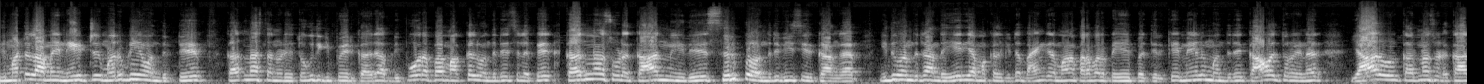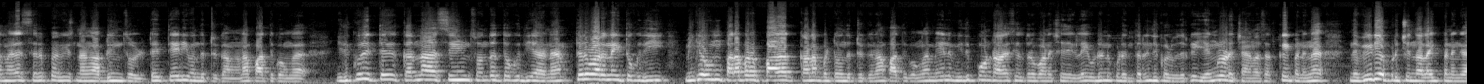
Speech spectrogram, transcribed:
இது மட்டும் இல்லாமல் நேற்று மறுபடியும் வந்துட்டு கருணாஸ் தன்னுடைய தொகுதிக்கு போயிருக்காரு. அப்படி போறப்ப மக்கள் வந்துட்டு சில பேர் கருணாஸோட கார் மீது செருப்பை வந்துட்டு வீசியிருக்காங்க. இது வந்துட்டு அந்த ஏரியா மக்கள் கிட்ட பயங்கரமான பரபரப்பை ஏற்படுத்தியிருக்கு. மேலும் வந்துட்டு காவல்துறையினர் யார் ஒரு கருணாஸோட கார் மேல செருப்பை வீசினாங்க அப்படின்னு சொல்லிட்டு தேடி வந்துட்டு இருக்காங்கன்னா பாத்துக்கோங்க இது குறித்து கருணாசின் சொந்த தொகுதியான திருவரணை தொகுதி மிகவும் பரபரப்பாக காணப்பட்டு வந்துட்டு இருக்குன்னா பாத்துக்கோங்க மேலும் இது போன்ற அரசியல் தொடர்பான செய்திகளை உடனுக்குடன் தெரிந்து கொள்வதற்கு எங்களோட சேனலை சப்ஸ்கிரைப் பண்ணுங்க. இந்த வீடியோ பிடிச்சிருந்தா லைக் பண்ணுங்க.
